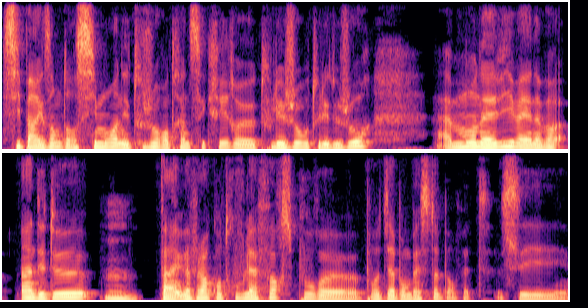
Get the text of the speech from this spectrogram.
Si par exemple dans six mois on est toujours en train de s'écrire euh, tous les jours ou tous les deux jours, à mon avis il va y en avoir un des deux Hmm. Enfin, il va falloir qu'on trouve la force pour euh, pour dire bon bah stop en fait. C'est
